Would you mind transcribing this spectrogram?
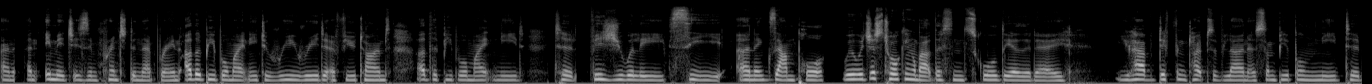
and an image is imprinted in their brain. Other people might need to reread it a few times. Other people might need to visually see an example. We were just talking about this in school the other day. You have different types of learners. Some people need to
